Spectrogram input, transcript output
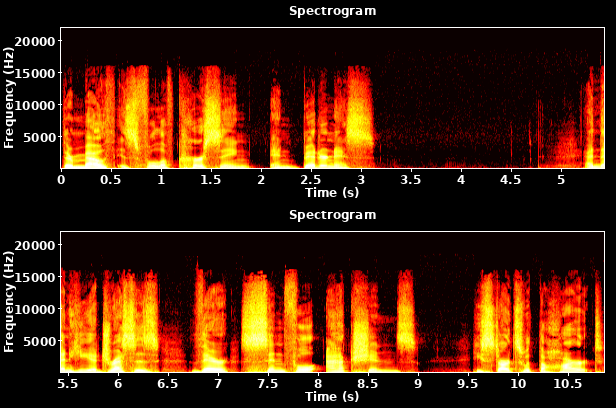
Their mouth is full of cursing and bitterness. And then he addresses their sinful actions. He starts with the heart,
